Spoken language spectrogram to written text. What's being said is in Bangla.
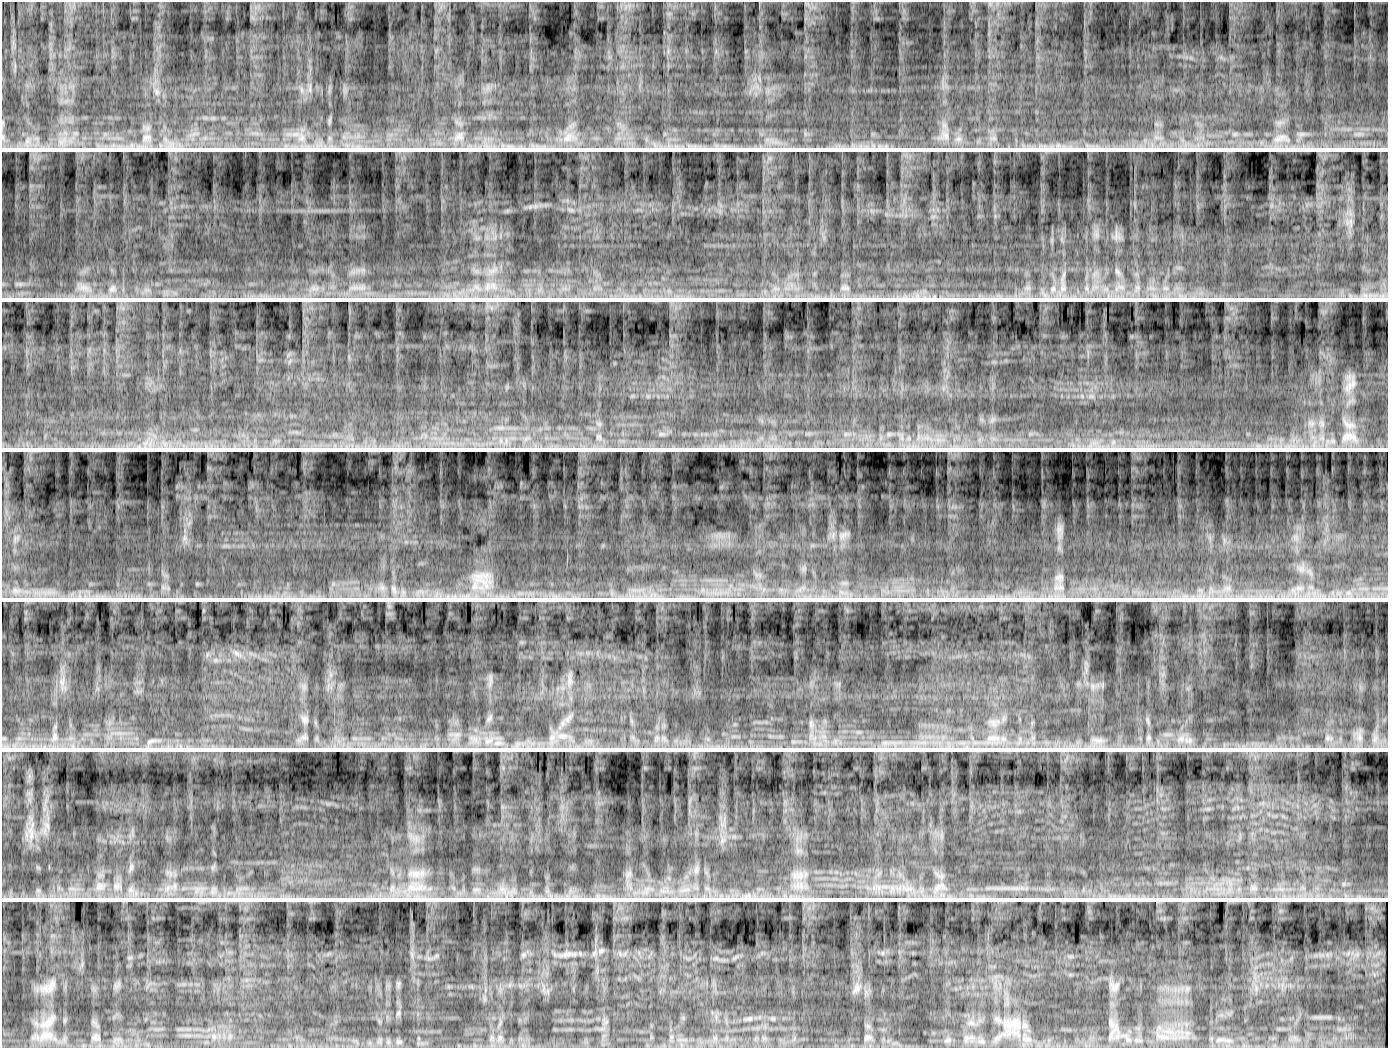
আজকে হচ্ছে দশমী। দশমীটা কি? হচ্ছে আজকে ভগবান রামচন্দ্র সেই রাবণকে বধ করেছে এই জন্য আজকের নাম বিজয়া দশমী। জয় বিজয়া দশমী কি? জয়, আমরা বিভিন্ন জায়গায় এই দুর্গা পূজায় হরিনাম সংকীর্তন করেছি। দুর্গা মার আশীর্বাদ নিয়েছি। আমরা দুর্গা মার কৃপা না হলে আমরা ভগবানের কৃষ্ণের ভক্ত হতে পারব এই জন্য, আমাদেরকে মা করেছি আমরা কালকে, এবং বিভিন্ন জায়গায় আমরা কীর্তন করেছি। সারা বাংলাদেশে অনেক জায়গায় আমরা গিয়েছি। এবং আগামীকাল হচ্ছে একাদশী। একাদশী মহা হচ্ছে এই কালকের যে একাদশী, খুব গুরুত্বপূর্ণ মাহাত্মপূর্ণ এই জন্য এই একাদশী পাশাঙ্কুশা একাদশী। এই একাদশী আপনারা করবেন এবং সবাইকে একাদশী করার জন্য উৎসাহ করবেন। তাহলে আপনার একটা মেসেজে যদি সে একাদশী করে তাহলে ভগবানের যে বিশেষ আপনি কৃপা পাবেন, এটা চিন্তাই করতে পারেন না। কেননা, আমাদের মূল উদ্দেশ্য হচ্ছে, আমিও করব একাদশী, আর আমার যারা অনুজ আছে, বা আত্মীয়জন হোক, আমাদের যারা অনুগত আছে, তাদেরকে আমরা দেব যারা এই মেসেজটা পেয়েছেন বা এই ভিডিওটি দেখছেন, সবাইকে জানাই কৃষ্ণ থেকে শুভেচ্ছা। আর সবাইকে একাদশী করার জন্য উৎসাহ করুন। এরপরে রয়েছে আরও গুরুত্বপূর্ণ দামোদর মা হরে কৃষ্ণ, সবাইকে ধন্যবাদ।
